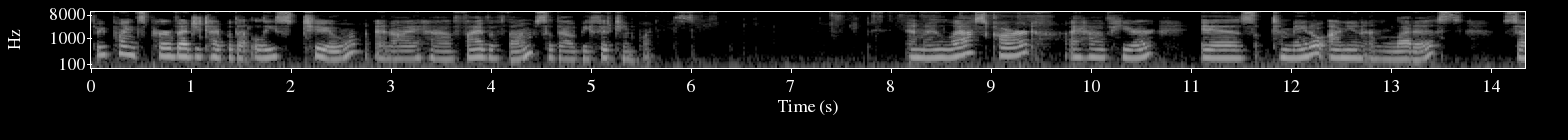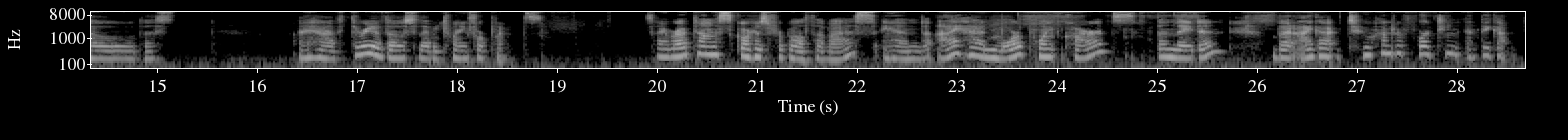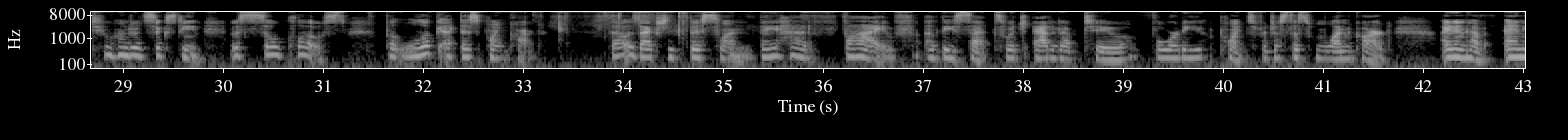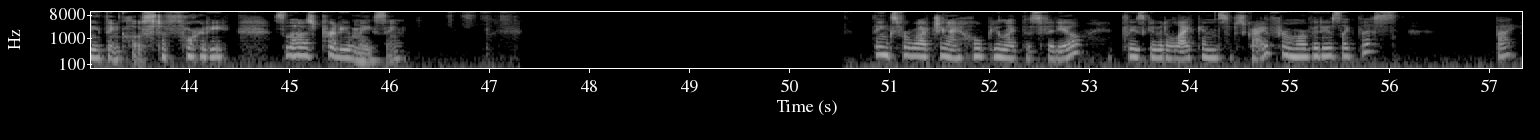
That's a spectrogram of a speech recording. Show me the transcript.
Three points per veggie type with at least two, and I have five of them, so that would be 15 points. And my last card I have here is tomato, onion, and lettuce. So this, I have three of those, so that'd be 24 points. So I wrote down the scores for both of us, and I had more point cards than they did, but I got 214 and they got 216. It was so close. But look at this point card. That was actually this one. They had five of these sets, which added up to 40 points for just this one card. I didn't have anything close to 40, so that was pretty amazing. Thanks for watching. I hope you liked this video. Please give it a like and subscribe for more videos like this. Bye.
